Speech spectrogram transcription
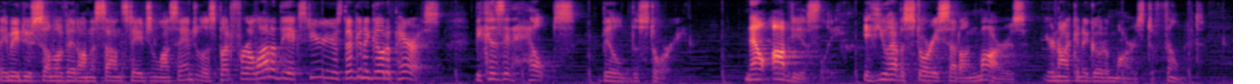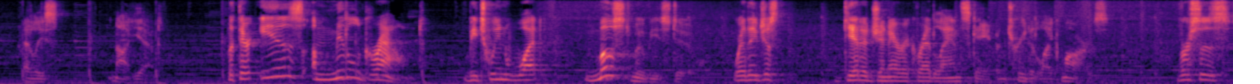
they may do some of it on a soundstage in Los Angeles, but for a lot of the exteriors, they're going to go to Paris because it helps build the story. Now, obviously, if you have a story set on Mars, you're not going to go to Mars to film it. At least, not yet. But there is a middle ground between what most movies do, where they just get a generic red landscape and treat it like Mars, versus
